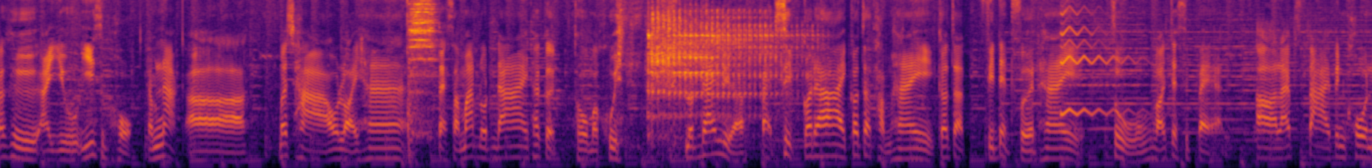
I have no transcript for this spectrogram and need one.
ก็คืออายุ 26 น้ำหนักเมื่อเช้า 105 แต่สามารถลดได้ถ้าเกิดโทรมาคุย ลดได้เหลือ 80 ก็ได้ก็จะทำให้ก็จะฟิตเนสเฟิร์สให้สูง 178ไลฟ์สไตล์เป็นคน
